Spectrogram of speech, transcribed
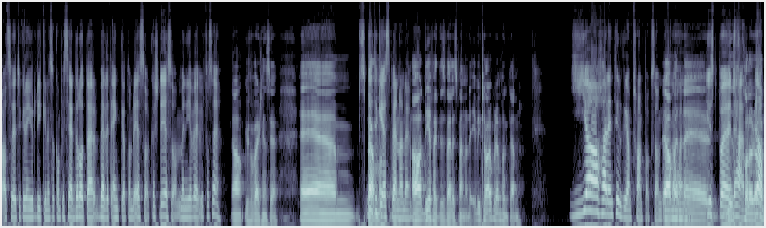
alltså jag tycker den juridiken är så komplicerad. Det låter väldigt enkelt om det är så, kanske det är så, men vet, vi får se. Ja, vi får verkligen se. Ehm, spänn- Det tycker jag är spännande. Ja, det är faktiskt väldigt spännande. Är vi klara på den punkten? Jag har en till grej om Trump också. Om du Ja, men höra. eh, just på det här. Ja.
